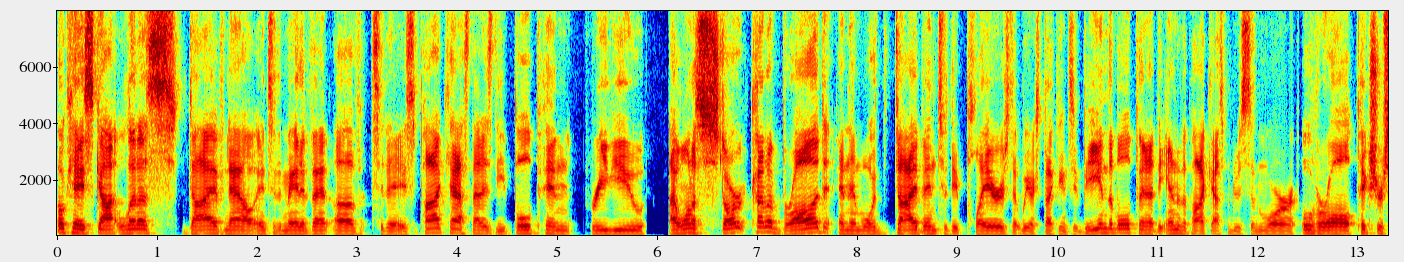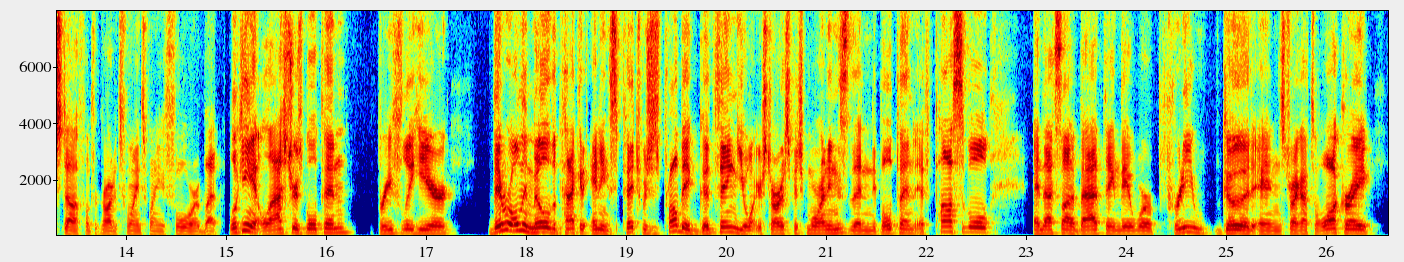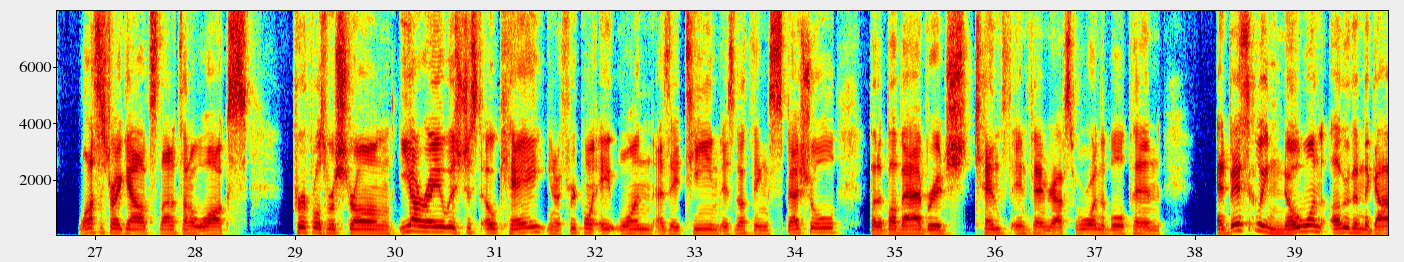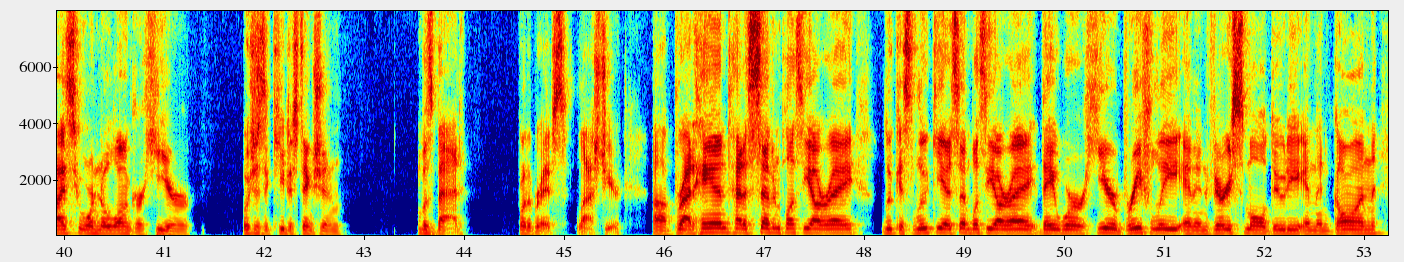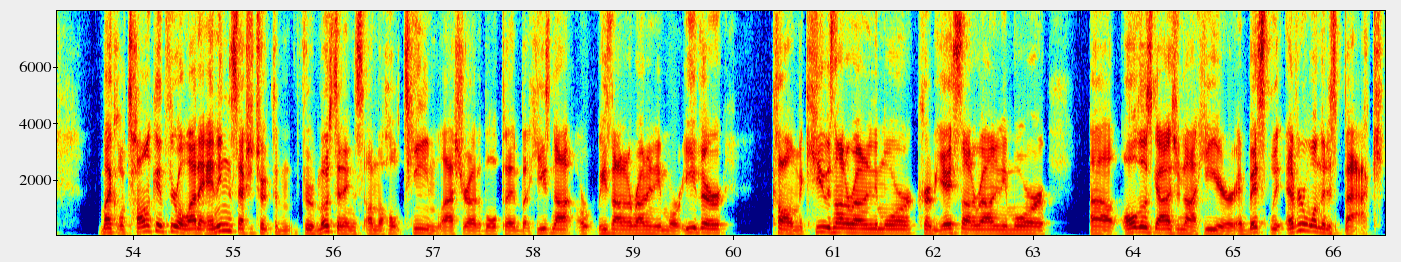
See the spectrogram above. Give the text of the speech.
Okay, Scott, let us dive now into the main event of today's podcast. That is the bullpen preview. I want to start kind of broad and then we'll dive into the players that we are expecting to be in the bullpen. At the end of the podcast, we'll do some more overall picture stuff with regard to 2024. But looking at last year's bullpen briefly here, they were only middle of the pack at innings pitch, which is probably a good thing. You want your starters to pitch more innings than the bullpen if possible, and that's not a bad thing. They were pretty good in strikeout to walk rate, lots of strikeouts, not a ton of walks. Peripherals were strong. ERA was just okay. You know, 3.81 as a team is nothing special, but above average, 10th in Fangraphs WAR in the bullpen. And basically, no one other than the guys who are no longer here, which is a key distinction, was bad for the Braves last year. Uh, Brad Hand had a seven plus ERA. Lucas Luetge had a seven plus ERA. They were here briefly and in very small duty and then gone. Michael Tonkin threw a lot of innings. Actually, took them through most innings on the whole team last year out of the bullpen, but he's not he's not around anymore either. Colin McHugh is not around anymore. Kirby Yates is not around anymore. Uh, all those guys are not here, and basically everyone that is back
